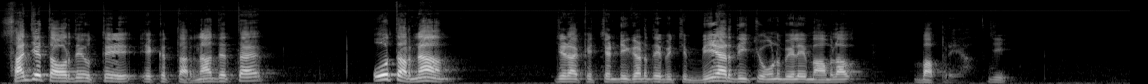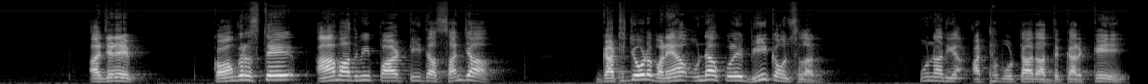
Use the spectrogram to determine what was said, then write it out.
ਸਾਂਝੇ ਤੌਰ ਦੇ ਉੱਤੇ ਇੱਕ ਧਰਨਾ ਦਿੱਤਾ ਉਹ ਧਰਨਾ ਜਿਹੜਾ ਕਿ ਚੰਡੀਗੜ੍ਹ ਦੇ ਵਿੱਚ ਮੇਅਰ ਦੀ ਚੋਣ ਵੇਲੇ ਮਾਮਲਾ ਵਾਪਰਿਆ। ਜੀ। ਆ ਜਿਹੜੇ ਕਾਂਗਰਸ ਤੇ ਆਮ ਆਦਮੀ ਪਾਰਟੀ ਦਾ ਸਾਂਝਾ ਗੱਠਜੋੜ ਬਣਿਆ ਉਹਨਾਂ ਕੋਲੇ 20 ਕਾਉਂਸਲਰ ਉਹਨਾਂ ਦੀਆਂ 8 ਵੋਟਾਂ ਰੱਦ ਕਰਕੇ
